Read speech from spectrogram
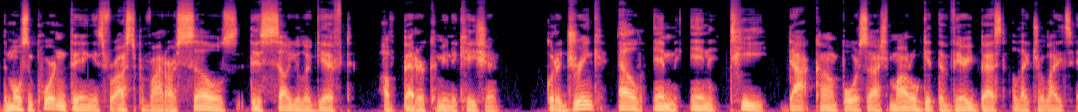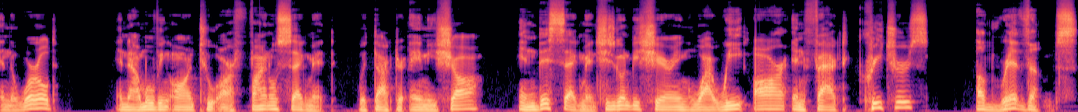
the most important thing is for us to provide ourselves this cellular gift of better communication. Go to drinklmnt.com forward slash model. Get the very best electrolytes in the world. And now moving on to our final segment with Dr. Amy Shah. In this segment, she's going to be sharing why we are, in fact, creatures of rhythms.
